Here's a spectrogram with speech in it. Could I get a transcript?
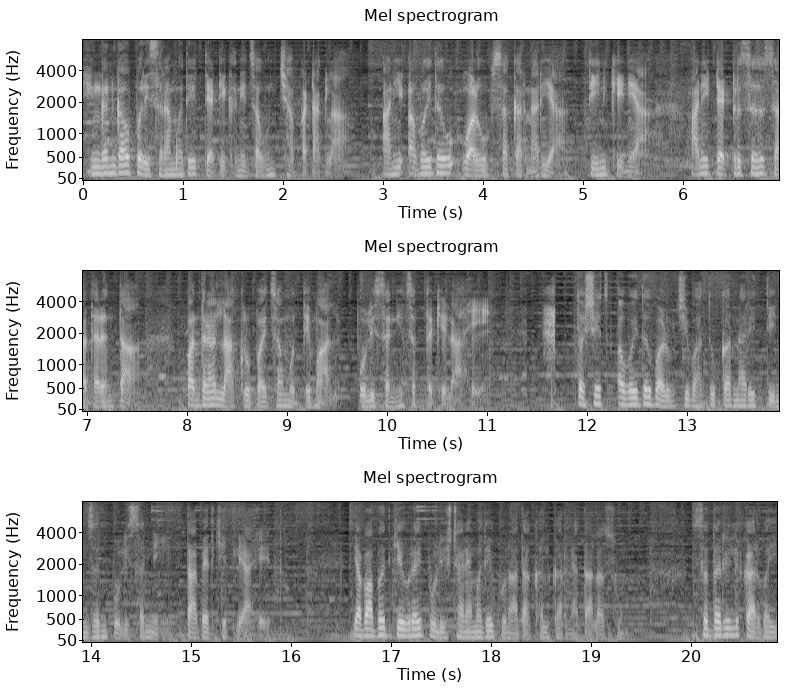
हिंगणगाव परिसरामध्ये त्या ठिकाणी जाऊन छापा टाकला आणि अवैध वाळूपसा करणाऱ्या तीन केन्या आणि ट्रॅक्टरसह साधारणतः पंधरा लाख रुपयाचा मुद्देमाल पोलिसांनी जप्त केला आहे. तसेच अवैध वाळूची वाहतूक करणारी तीन जण पोलिसांनी ताब्यात घेतले आहेत. याबाबत गेवराई पोलीस ठाण्यामध्ये गुन्हा दाखल करण्यात आला असून सदरील कारवाई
